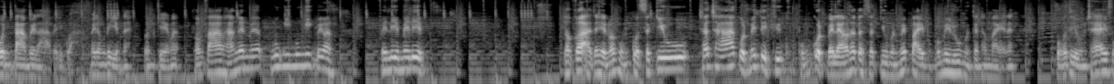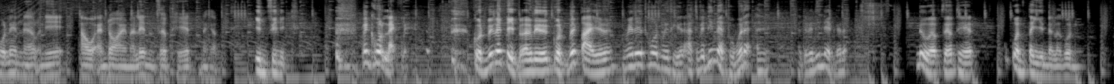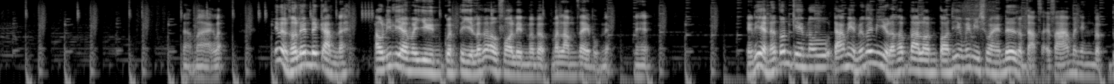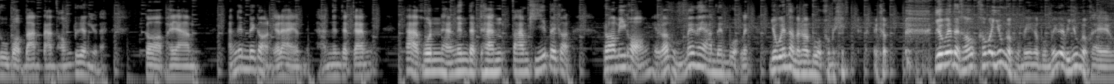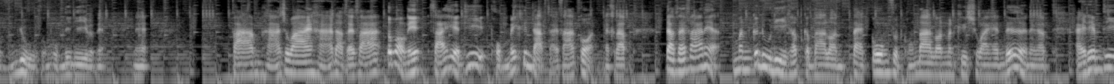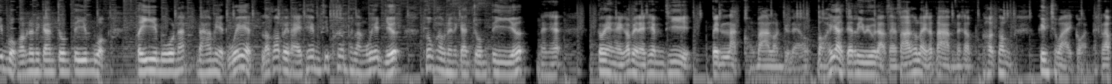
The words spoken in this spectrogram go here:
วนตามเวลาไปดีกว่า ไม่ต้องรีบนะต้นเกมอะฟาร์มฟาร์มหาเงินไปครับงุกงิกงุกงิกไปก่อนไม่รีบไม่รีบแล้วก็อาจจะเห็นว่าผมกดสกิลช้าๆ กดไม่ติดคือผมกดไปแล้วนะแต่สกิลมันไม่ไป ผมก็ไม่รู้เหมือนกันทำไมนะ ปกติผมใช้ iPhone เล่นนะครับ อันนี้เอา Android มาเล่นเซิร์ฟเทสนะครับ Infinix ไม่โคตรแหลกเลย กดไม่ค่อยติดบางทีกดไม่ไปนะไม่ได้โทษมือถืออาจจะเป็นที่เน็ตผมก็ได้อาจจะเป็นที่เน็ตก็ได้ดูครับเซิร์ฟเทสกวนตีนแต่ละคนอะมาอีกแล้วนี่เหมือนเขาเล่นด้วยกันนะ เอาลิเลียมายืนกวนตีนแล้วก็เอาฟอร์เรนมาแบบมาลำใส่ผมเนี่ยนะฮะอย่างที่เห็นนะต้นเกมเราดาเมจไม่ค่อยมีอยู่แล้วครับบาลอนตอนที่ยังไม่มีชวายแฮนเดอร์กับดาบสายฟ้ามันยังแบบดูบอบบางตามท้องเรื่องอยู่นะ ก็พยายามหาเงินไปก่อนก็ได้หาเงินจากการ ฆ่าคนหาเงินจากการฟาร์มคีปไปก่อนเรอมีของเห็นว่าผมไม่พยายามเดินบวกเลย ยกเว้นแต่มันมาบวกผมเองนะครับยกเว้นแต่เขาเขามายุ่งกับผมเองอะผมไม่เคยไปยุ่งกับใครผมอยู่ของผมดีๆแบบเนี้ยนะฮะฟาร์มหาชวายหาดาบสายฟ้าต้องบอกนี้สาเหตุที่ผมไม่ขึ้นดาบสายฟ้าก่อนนะครับดาบสายฟ้าเนี่ยมันก็ดูดีครับกับบาลอน แต่โกงสุดของบาลอนมันคือชวายแฮนเดอร์นะครับไอเทมที่บวกความเร็วในการโจมตีบวก ตีโบนัสดาเมจเวทแล้วก็เป็นไอเทมที่เพิ่มพลังเวทเยอะ เพิ่มความเร็วในการโจมตีเยอะนะฮะก็ยังไงก็เป็นไอเทมที่เป็นหลักของบาลอนอยู่แล้ว ต่อให้อยากจะรีวิวดาบสายฟ้าเท่าไหร่ก็ตามนะครับก็ต้องขึ้นชวายก่อนนะครับ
